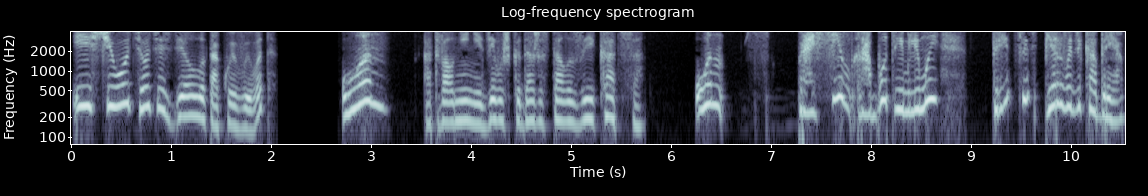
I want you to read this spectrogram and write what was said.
И из чего тетя сделала такой вывод? Он... От волнения девушка даже стала заикаться. Он спросил, работаем ли мы 31 декабря.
